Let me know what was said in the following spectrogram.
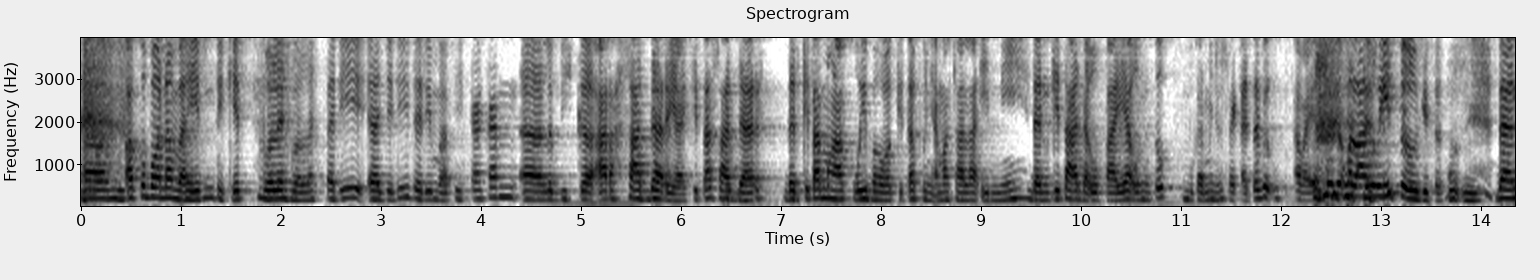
Um, aku mau nambahin dikit. Boleh, boleh. Tadi uh, jadi dari Mbak Vika kan uh, lebih ke arah sadar ya. Kita sadar hmm. dan kita mengakui bahwa kita punya masalah ini dan kita ada upaya untuk bukan menyelesaikan tapi apa ya melalui itu gitu. Hmm. Dan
